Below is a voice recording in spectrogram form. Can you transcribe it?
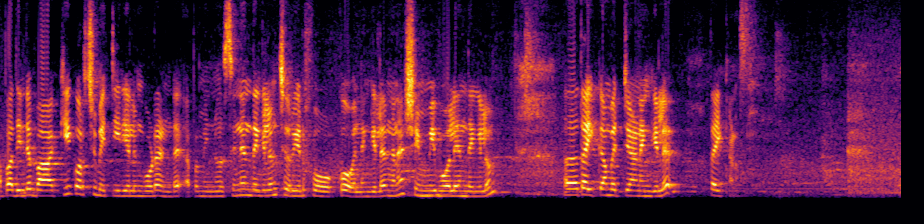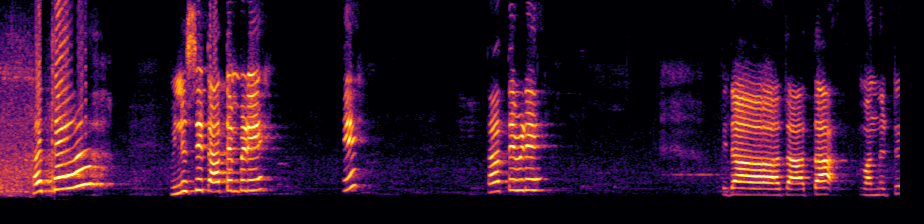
അപ്പോൾ അതിന്റെ ബാക്കി കുറച്ച് മെറ്റീരിയലും കൂടെ ഉണ്ട്. അപ്പം മിന്നൂസിന് എന്തെങ്കിലും ചെറിയൊരു ഫോക്കോ അല്ലെങ്കിൽ അങ്ങനെ ഷിമ്മി പോലെ എന്തെങ്കിലും തയ്ക്കാൻ പറ്റുകയാണെങ്കിൽ തയ്ക്കണം. അതാ മിന്നുസി താത്ത എവിടെ ഏ? താത്ത എവിടെ ഇതാ താത്ത വന്നിട്ട്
